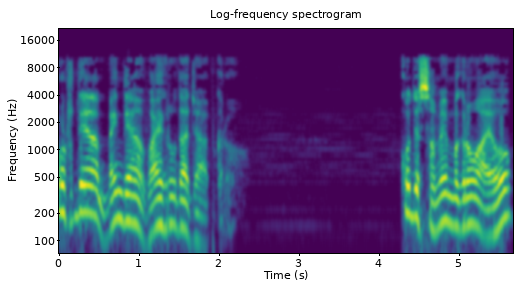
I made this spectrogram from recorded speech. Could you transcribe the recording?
ਉੱਠਦਿਆਂ ਬੈੰਦਿਆਂ ਵਾਹਿਗੁਰੂ ਦਾ ਜਾਪ ਕਰੋ। ਕੁਝ ਸਮੇਂ ਮਗਰੋਂ ਆਇਓ,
